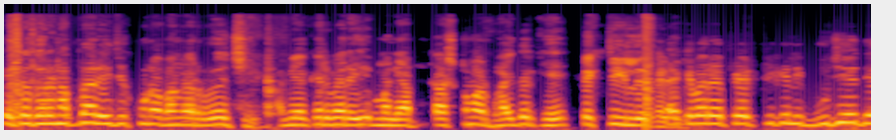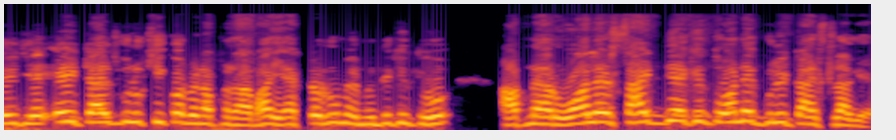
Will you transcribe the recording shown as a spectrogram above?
এটা ধরেন আপনার এই যে কোনা ভাঙার রয়েছে আমি একেবারে মানে কাস্টমার ভাইদেরকে একেবারে প্র্যাকটিক্যালি বুঝিয়ে দেয় যে এই টাইলসগুলো কি করবেন আপনারা? ভাই একটা রুমের মধ্যে কিন্তু আপনার ওয়ালের সাইড দিয়ে কিন্তু অনেকগুলি টাইলস লাগে।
